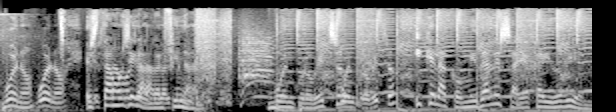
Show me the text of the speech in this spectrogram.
Bueno, bueno, estamos, llegando, al final. Buen provecho, Buen provecho y que la comida les haya caído bien.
